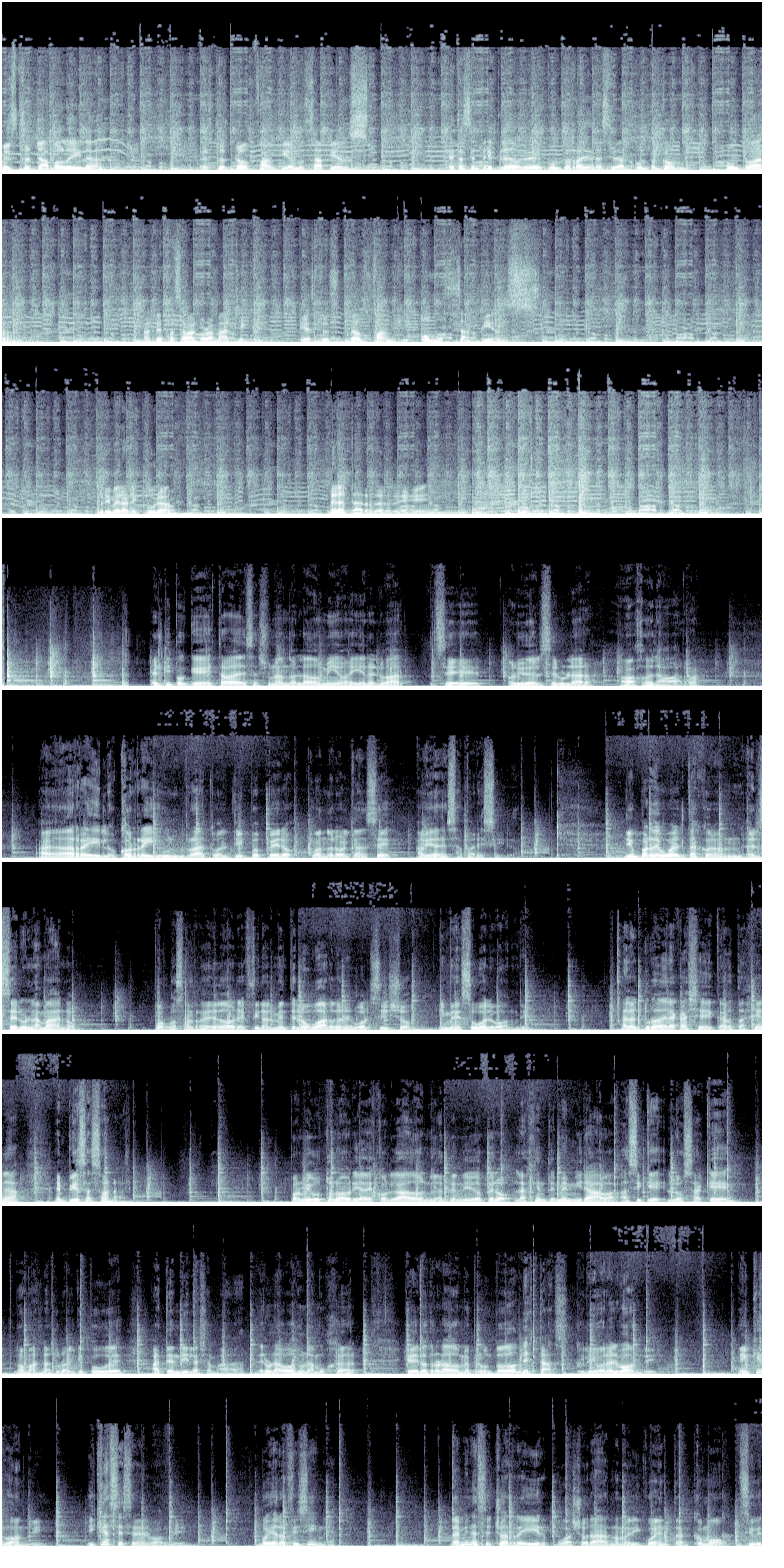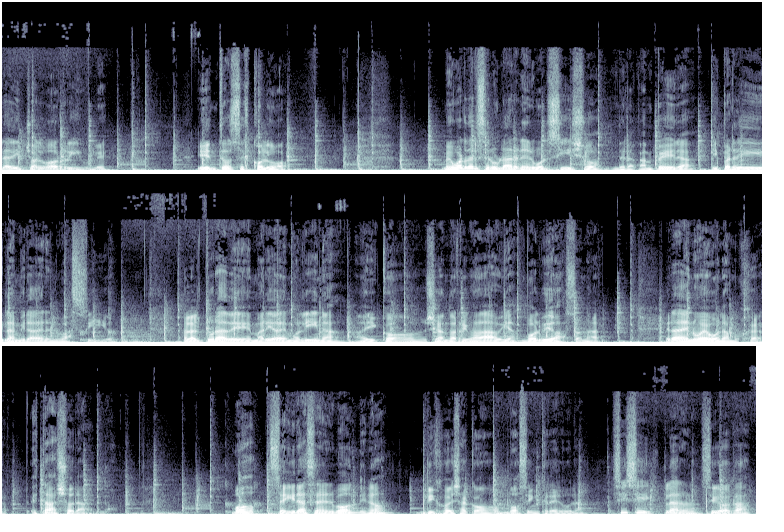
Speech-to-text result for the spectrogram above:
Mr. Doubleina. Esto es Dog Funky Homo Sapiens. Estás en www.radiolaciudad.com.ar. Antes pasaba Chromatic. Y esto es Dog Funky Homo Sapiens. Primera lectura de la tarde. El tipo que estaba desayunando al lado mío ahí en el bar se olvidó el celular abajo de la barra. Agarré y lo corrí un rato al tipo, pero cuando lo alcancé había desaparecido. Di un par de vueltas con el celu en la mano, por los alrededores, finalmente lo guardo en el bolsillo y me subo al bondi. A la altura de la calle de Cartagena empieza a sonar. Por mi gusto no habría descolgado ni atendido, pero la gente me miraba, así que lo saqué, lo más natural que pude, atendí la llamada. Era una voz de una mujer que del otro lado me preguntó, ¿dónde estás? Y le digo, en el bondi. ¿En qué bondi? ¿Y qué haces en el bondi? Voy a la oficina. La mina se echó a reír o a llorar, no me di cuenta, como si hubiera dicho algo horrible. Y entonces colgó. Me guardé el celular en el bolsillo de la campera y perdí la mirada en el vacío. A la altura de María de Molina, ahí con llegando a Rivadavia, volvió a sonar. Era de nuevo la mujer. Estaba llorando. Vos seguirás en el bondi, ¿no? Dijo ella con voz incrédula. Sí, sí, claro, sigo acá.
